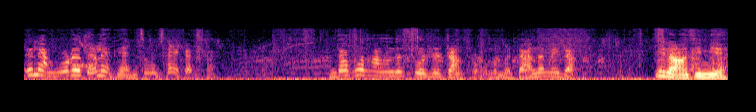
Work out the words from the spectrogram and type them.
那两屋的等两天种菜赶趟。你大姑他们那说是长头了吗？咱那没长。没长今年，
